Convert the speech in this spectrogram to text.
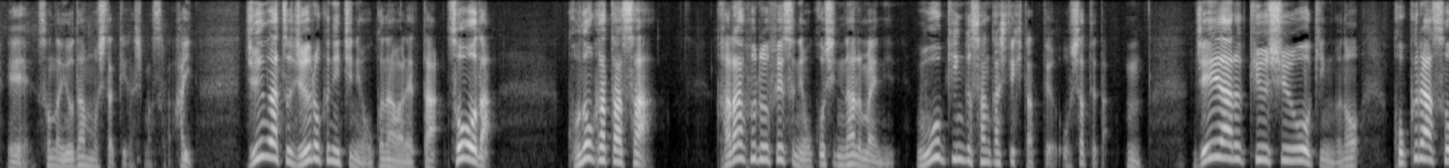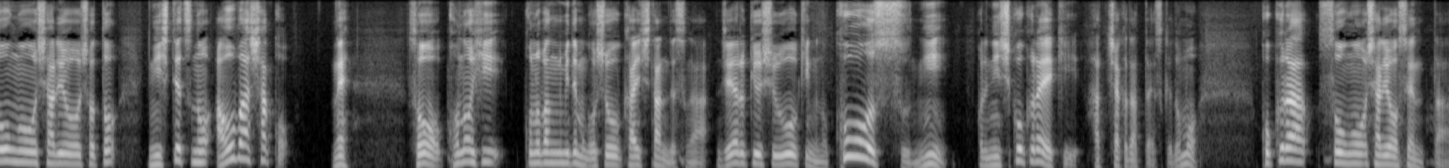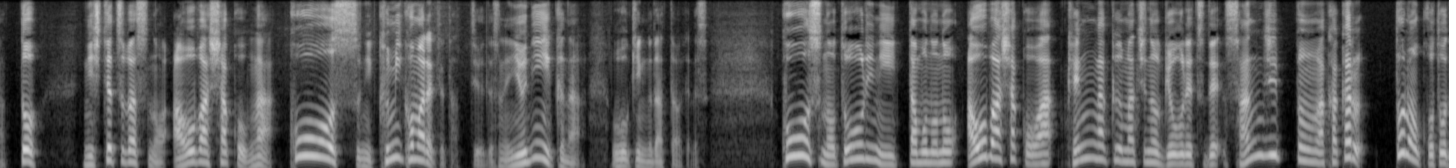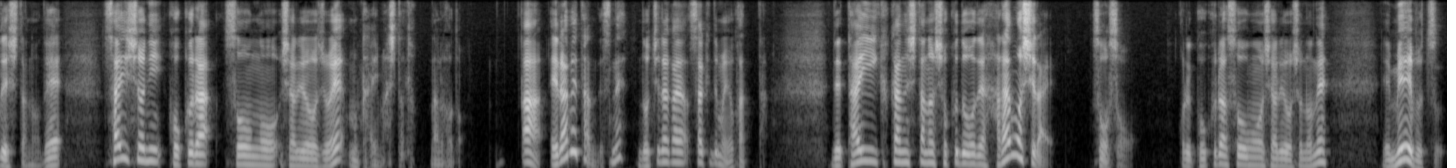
ええ、そんな余談もした気がしますが。はい。10月16日に行われたそうだ。この方さカラフルフェスにお越しになる前にウォーキング参加してきたっておっしゃってた、うん、JR 九州ウォーキングの小倉総合車両所と西鉄の青葉車庫。ね。そうこの日この番組でもご紹介したんですが JR 九州ウォーキングのコースにこれ西小倉駅発着だったですけども小倉総合車両センターと西鉄バスの青葉車庫がコースに組み込まれてたっていうですねユニークなウォーキングだったわけです。コースの通りに行ったものの青葉車庫は見学待ちの行列で30分はかかるとのことでしたので最初に小倉総合車両所へ向かいましたと。なるほど。あ選べたんですね。どちらが先でもよかった。で体育館下の食堂で腹ごしらえ。そうそう。これ小倉総合車両所のね名物、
